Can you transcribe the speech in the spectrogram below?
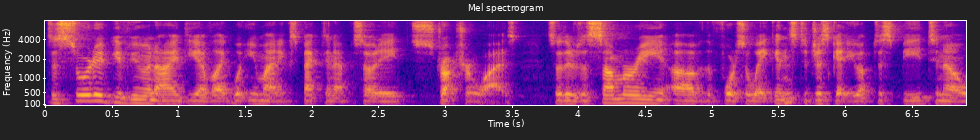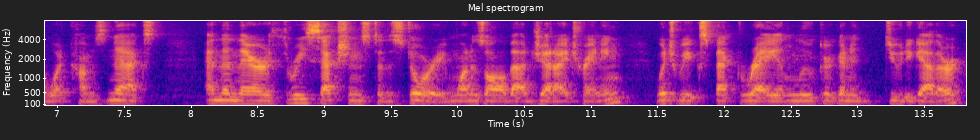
to sort of give you an idea of like what you might expect in episode 8 structure wise so there's a summary of the force awakens to just get you up to speed to know what comes next. And then there are three sections to the story. One is all about jedi training which we expect ray and luke are going to do together.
